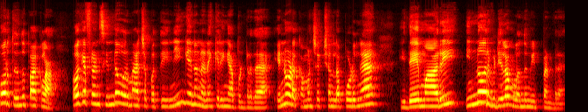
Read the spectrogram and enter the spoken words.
பொறுத்து வந்து பார்க்கலாம். ஓகே ஃப்ரெண்ட்ஸ் இந்த ஒரு மேட்சை பற்றி நீங்கள் என்ன நினைக்கிறீங்க அப்படின்றத என்னோட கமெண்ட் செக்ஷனில் போடுங்க. இதே மாதிரி இன்னொரு வீடியோவில் உங்களை வந்து மீட் பண்ணுறேன்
